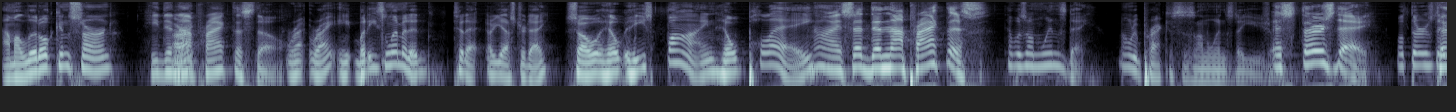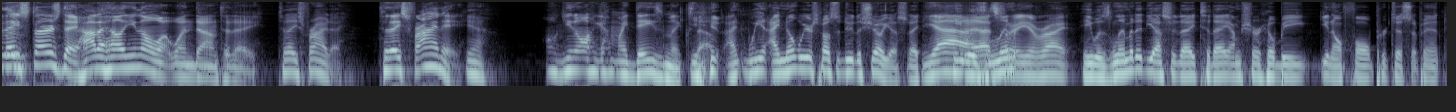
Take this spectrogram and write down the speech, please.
I'm a little concerned, He did All not right. practice though. right? Right, He- but he's limited today or yesterday, so he'll he's fine. He'll play. No, I said did not practice. That was on Wednesday. Nobody practices on Wednesday usually. It's Thursday. well, Thursday. Today's was- Thursday. How the hell you know what went down today? today's Friday. Today's Friday. Yeah. Oh, you know I got my days mixed up. I, we, I know we were supposed to do the show yesterday. Yeah, he was that's limit- right. You're right. He was limited yesterday. Today, I'm sure he'll be, you know, full participant.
